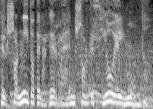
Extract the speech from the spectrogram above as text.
el sonido de la guerra ensordeció el mundo.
